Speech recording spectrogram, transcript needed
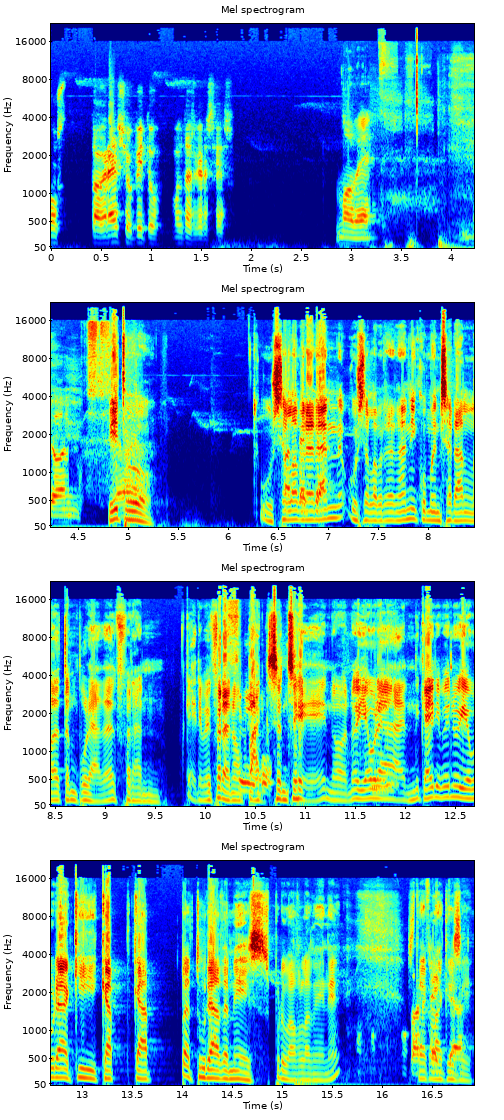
Pues t'ho agraeixo, Pitu. Moltes gràcies. Molt bé. Doncs... Pitu, eh... ho celebraran, ho celebraran i començaran la temporada. Faran, gairebé faran el sí. pack sencer, eh? No, no hi haurà, sí. Gairebé no hi haurà aquí cap, cap aturada més, probablement, eh? Perfecte. Està clar que sí.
